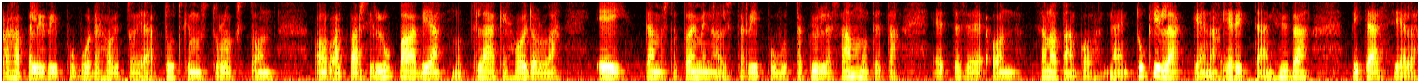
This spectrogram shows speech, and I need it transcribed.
Rahapeliriippuvuuden hoito ja tutkimustulokset on ovat varsin lupaavia, mutta lääkehoidolla ei tämmöistä toiminnallista riippuvuutta kyllä sammuteta, että se on, sanotaanko näin, tukilääkkeenä erittäin hyvä pitää siellä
